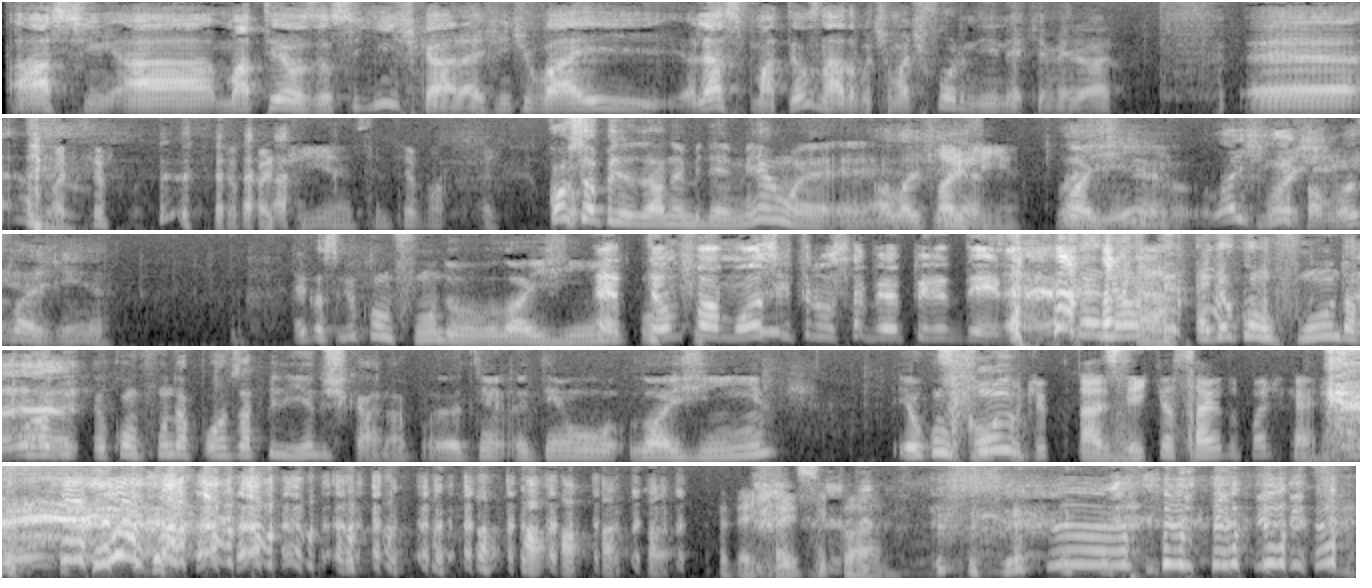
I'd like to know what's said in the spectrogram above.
Ah, sim. Ah, Matheus, é o seguinte, cara. A gente vai. Aliás, Matheus nada, vou te chamar de Fornini, que é melhor. É... Pode ser Cepadinha, sempre tem vontade. Qual o seu apelido lá no MDM mesmo? É, é... A lojinha? Lojinha. Lojinha? Lojinha. Lojinha, famoso lojinha. É que eu sempre confundo o Lojinha. É com- tão famoso que tu não sabia o apelido dele, né? É, não, é- é que eu confundo a porra, do- eu confundo a porra dos apelidos, cara. Eu tenho, eu tenho o Lojinha. Eu Se confundo. confundir com o Nazik, eu saio do podcast. Pra deixar isso claro.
